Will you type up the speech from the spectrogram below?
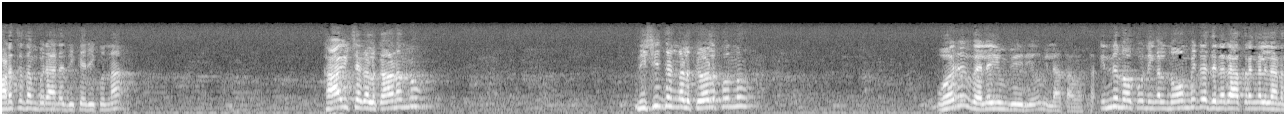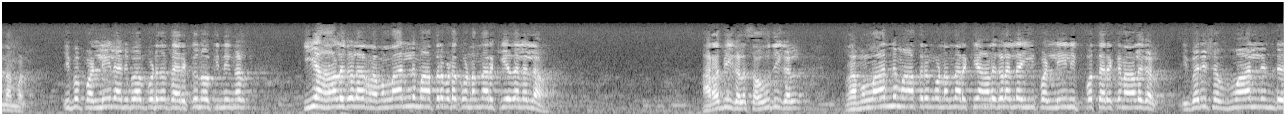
പടച്ചതമ്പുരാൻ അധികരിക്കുന്ന കാഴ്ചകൾ കാണുന്നു. നിഷിദ്ധങ്ങൾ കേൾക്കുന്നു. ഒരു വിലയും വീര്യവും ഇല്ലാത്ത അവസ്ഥ. ഇന്ന് നോക്കൂ നിങ്ങൾ നോമ്പിന്റെ ദിനരാത്രങ്ങളിലാണ് നമ്മൾ. ഇപ്പൊ പള്ളിയിൽ അനുഭവപ്പെടുന്ന തിരക്ക് നോക്കി നിങ്ങൾ ഈ ആളുകളെ റമലാനിൽ മാത്രം ഇവിടെ കൊണ്ടുവന്നിറക്കിയതല്ലോ അറബികൾ സൗദികൾ റമലാനിന് മാത്രം കൊണ്ടുവന്നിറക്കിയ ആളുകളല്ല ഈ പള്ളിയിൽ ഇപ്പൊ തിരക്കണ ആളുകൾ. ഇവർ ഷവ്വാലിലുണ്ട്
